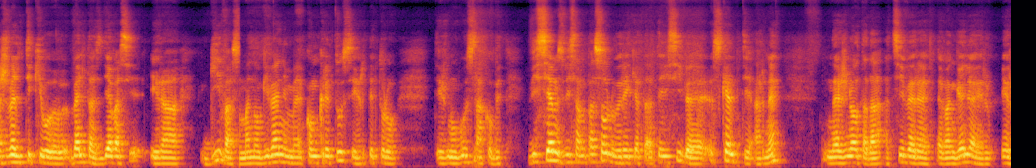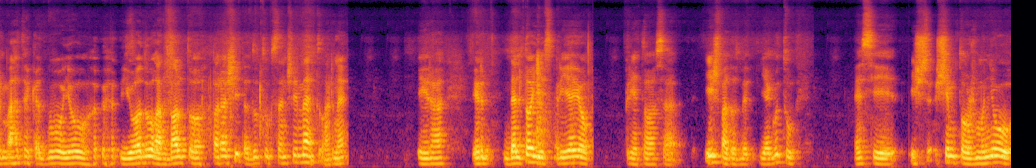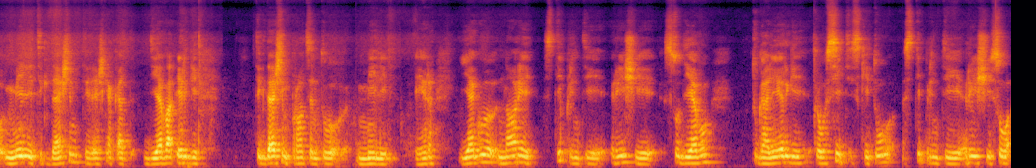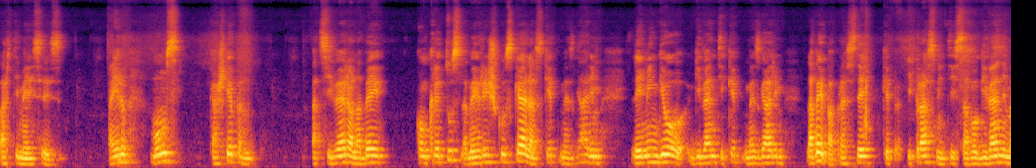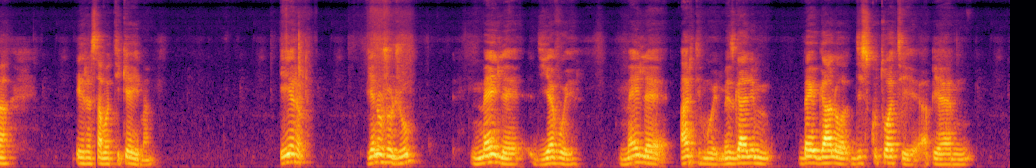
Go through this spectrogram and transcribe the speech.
aš vėl tikiu, vėl tas Dievas yra gyvas mano gyvenime, konkretus ir taip toliau. Tai žmogus sako, bet visiems, visam pasauliu reikia tą teisybę skelbti, ar ne? Nežinau, tada atsiveria Evangelija ir, ir matė, kad buvo jau juodu ant balto parašyta 2000 metų, ar ne? Ir, ir dėl to jis priejo prie tos išvados, bet jeigu tu esi iš šimto žmonių myli tik dešimt, tai reiškia, kad Dievą irgi tik dešimt procentų myli. Ir jeigu nori stiprinti ryšį su Dievu, tu gali irgi klausytis kitų, stiprinti ryšį su artimaisiais. Ir mums kažkaip atsiveria labai konkretus, labai ryškus kelias, kaip mes galim laimingiau gyventi, kaip mes galim labai paprastai, kaip įprasminti savo gyvenimą ir savo tikėjimą. Ir vienu žodžiu, meilė Dievui, meilė artimui mes galim be galo diskutuoti apie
